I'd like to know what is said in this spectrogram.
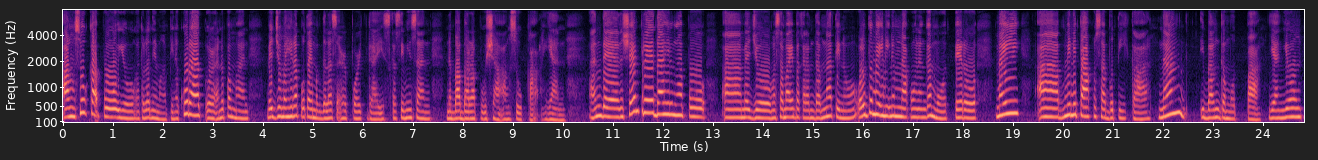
ang suka po yung katulad ng mga pinakurat or ano pa man, medyo mahirap po tayo magdala sa airport guys kasi minsan nababara po siya ang suka. Yan. And then, syempre dahil nga po ah, medyo masama yung pakiramdam natin, no? although may iniinom na ako ng gamot, pero may ah, bumili pa ako sa butika ng ibang gamot pa. Yan yung,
